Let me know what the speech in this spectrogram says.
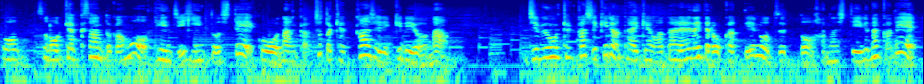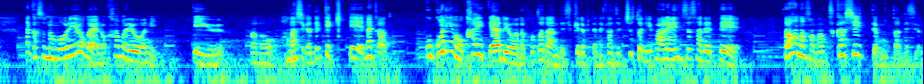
こうそのお客さんとかも展示品としてこうなんかちょっと客観視できるような自分を客観視できるような体験を与えられないだろうかっていうのをずっと話している中でなんかその森鴎外のかのようにっていうあの話が出てきてなんかここにも書いてあるようなことなんですけどみたいな感じでちょっとリファレンスされてあなんか懐かしいって思ったんですよ。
